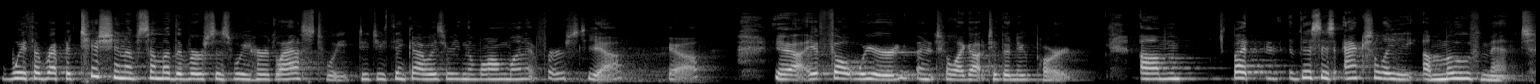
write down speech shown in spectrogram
with a repetition of some of the verses we heard last week. Did you think I was reading the wrong one at first? Yeah, yeah. Yeah, it felt weird until I got to the new part. Um, but this is actually a movement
